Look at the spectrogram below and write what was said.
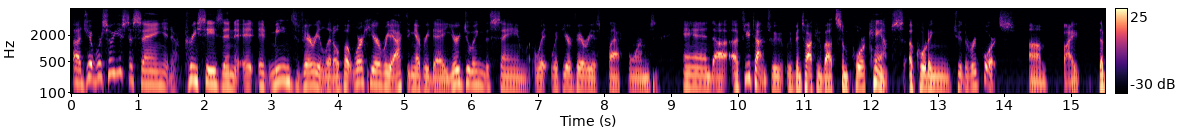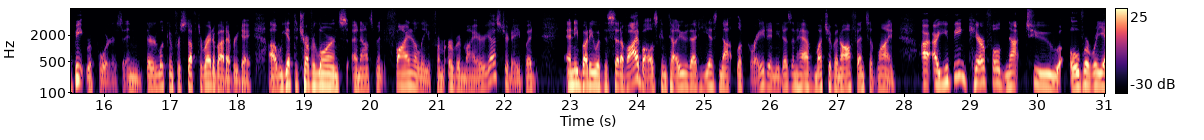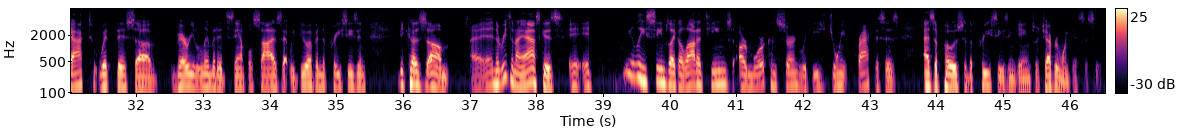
Uh, Jim, we're so used to saying, you know, preseason, it, it means very little, but we're here reacting every day. You're doing the same with, with your various platforms. And uh, a few times we've, we've been talking about some poor camps, according to the reports um, by the beat reporters, and they're looking for stuff to write about every day. Uh, we get the Trevor Lawrence announcement finally from Urban Meyer yesterday, but anybody with a set of eyeballs can tell you that he has not looked great and he doesn't have much of an offensive line. Are, are you being careful not to overreact with this uh, very limited sample size that we do have in the preseason? Because, um, and the reason I ask is it, it really seems like a lot of teams are more concerned with these joint practices as opposed to the preseason games, which everyone gets to see.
